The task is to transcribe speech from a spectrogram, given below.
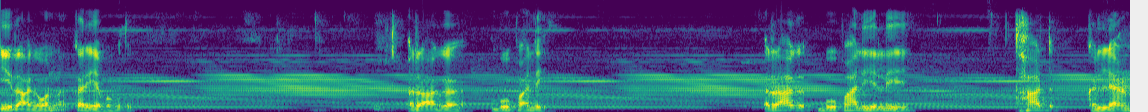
ಈ ರಾಗವನ್ನು ಕರೆಯಬಹುದು. ರಾಗ, ಭೂಪಾಲಿ. ರಾಗ, ಭೂಪಾಲಿಯಲ್ಲಿ ಥಾಟ್, ಕಲ್ಯಾಣ,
